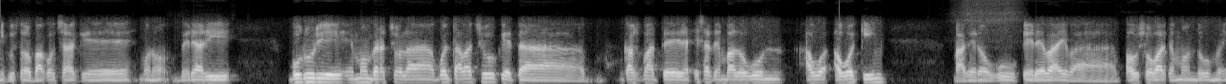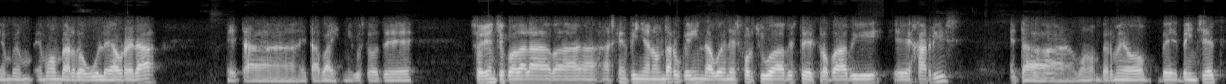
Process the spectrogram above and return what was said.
nik uste dut bakotxak, eh, bueno, berari bururi emon beratxola buelta batzuk, eta gauz bat eh, esaten badugun hauekin, ba, gero guk ere bai, ba, pauso bat emon, du, emon behar dugule aurrera, eta, eta bai, nik uste dute, Zorion txoko dala, ba, azken finean ondarruk egin dagoen esfortzua beste estropa bi e, jarriz, eta, bueno, bermeo be, beintxet,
